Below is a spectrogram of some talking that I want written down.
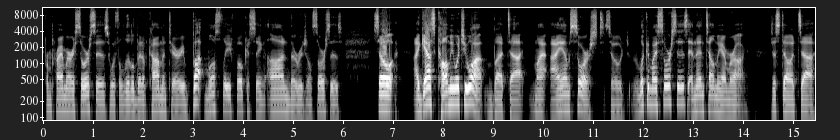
from primary sources with a little bit of commentary, but mostly focusing on the original sources. So I guess call me what you want, but uh, my I am sourced. So look at my sources and then tell me I'm wrong. Just don't uh,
